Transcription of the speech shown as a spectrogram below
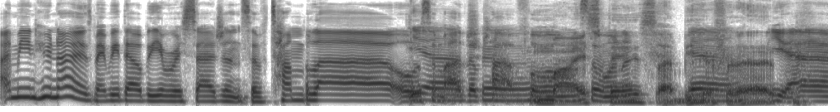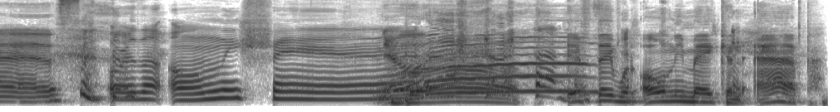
I mean, who knows? Maybe there'll be a resurgence of Tumblr or some other true. platforms. that wanna- MySpace, I'd be here for that. Yes. or the OnlyFans. Bruh, if they would only make an app,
